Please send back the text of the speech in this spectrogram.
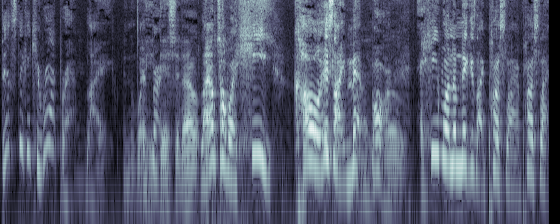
this nigga can rap rap. Like And the way he dish it out. like I'm talking about he cold. It's like Matt Bar. He one of them niggas like punchline, punchline.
